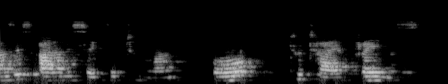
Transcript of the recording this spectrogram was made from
Others are restricted to one or two time frames.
